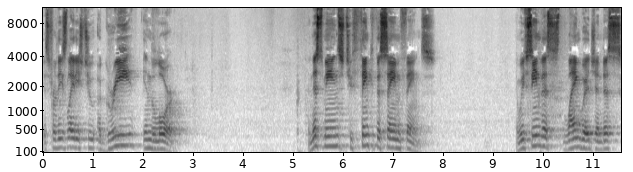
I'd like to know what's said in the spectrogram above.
is for these ladies to agree in the Lord. And this means to think the same things. And we've seen this language and this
